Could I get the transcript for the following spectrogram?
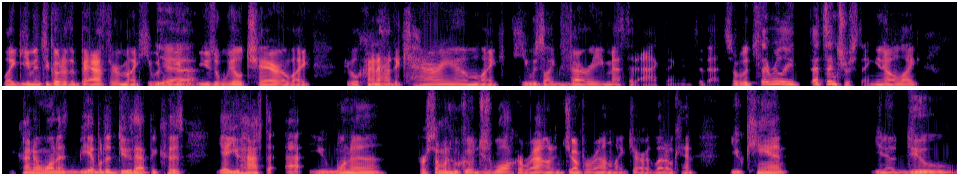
like even to go to the bathroom, like he would yeah. wheel, use a wheelchair, like people kind of had to carry him like he was like very method acting into that so it's really that's interesting you know like you kind of want to be able to do that because yeah you have to you want to for someone who can just walk around and jump around like Jared Leto can you can't you know do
